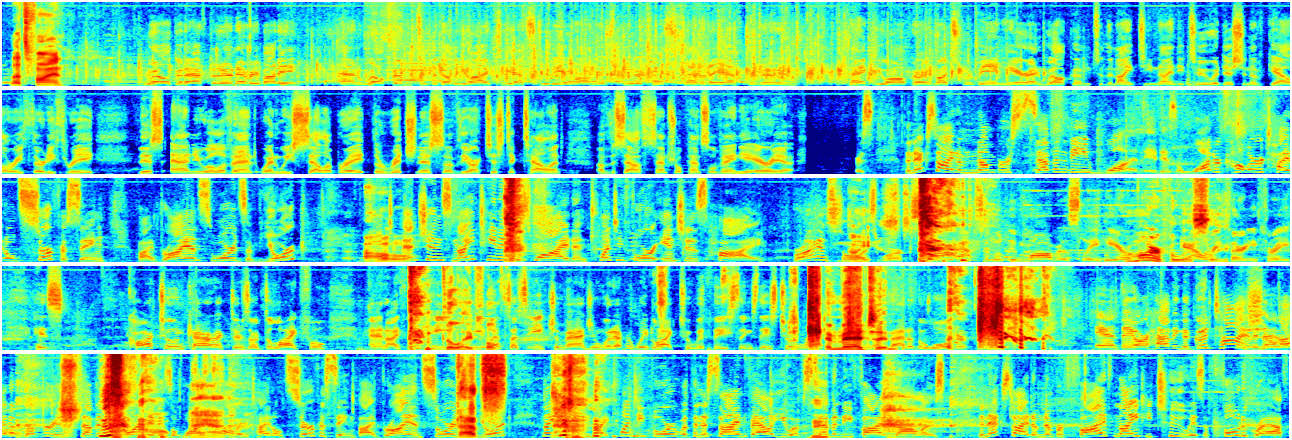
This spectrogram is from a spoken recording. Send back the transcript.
That's fine. Well, good afternoon, everybody, and welcome to the WITF studio on this beautiful Saturday afternoon. Thank you all very much for being here, and welcome to the 1992 edition of Gallery 33, this annual event when we celebrate the richness of the artistic talent of the South Central Pennsylvania area. The next item, number 71. It is a watercolor titled Surfacing by Brian Swords of York. Oh. Dimensions 19 inches wide and 24 inches high. Brian Swords Nice. works absolutely marvelously here Marvelously. on Gallery 33. His cartoon characters are delightful, and I think he, Delightful. he lets us each imagine whatever we'd like to with these things. These two rats Imagine. out of the water. And they are having a good time. They and sure that item number is 71. it is a Oh, man. watercolor titled Surfacing by Brian Swords That's- of York. 19 by 24 with an assigned value of $75. The next item, number 592, is a photograph.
